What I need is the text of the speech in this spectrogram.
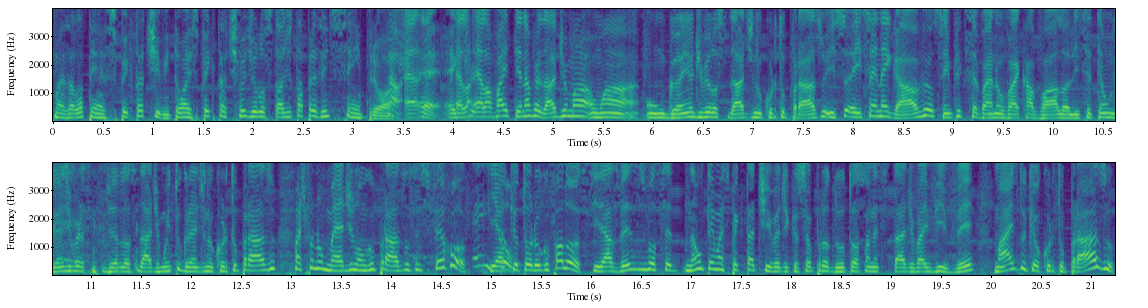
mas ela tem essa expectativa. Então a expectativa de velocidade está presente sempre, eu Não, acho. é- É, é ela, que- ela vai ter, na verdade, uma, uma- um ganho de velocidade no curto prazo. Isso, isso é inegável. Sempre que você vai no vai cavalo ali, você tem um ganho de velocidade muito grande no curto prazo, mas tipo, no médio e longo prazo você se ferrou. E é então- o que o Torugo falou. Se às vezes você não tem uma expectativa de que o seu produto ou a sua necessidade vai viver mais do que o curto prazo,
